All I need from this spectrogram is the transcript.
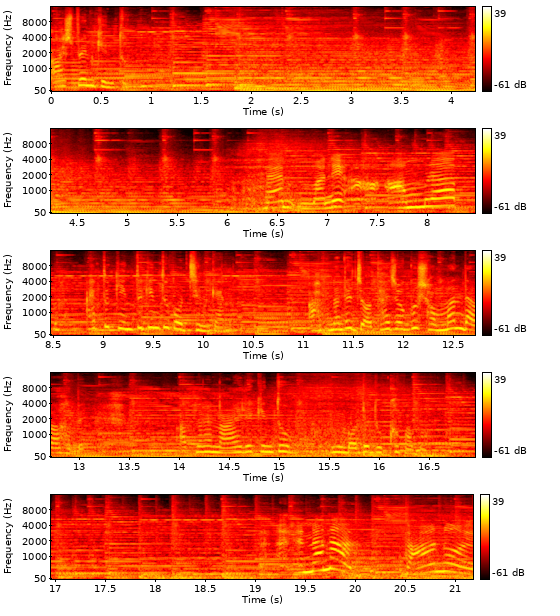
আসবেন কিন্তু। হ্যাঁ মানে আমরা এত কিন্তু কিন্তু করছেন কেন? আপনাদের যথাযোগ্য সম্মান দেওয়া হবে। আপনারা না এলে কিন্তু বড্ড দুঃখ পাব। না না তা নয়।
